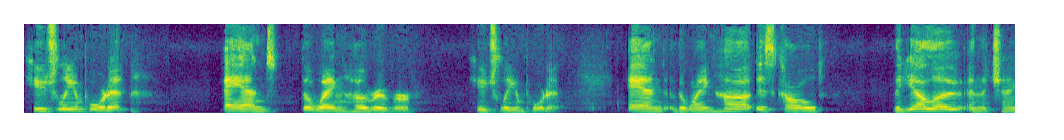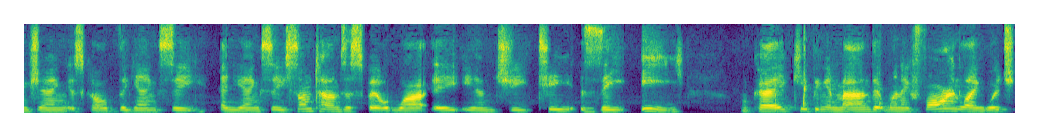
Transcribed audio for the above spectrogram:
hugely important, and the Huang He River, hugely important. And the Huang He is called the yellow and the Changjiang is called the Yangtze. And Yangtze sometimes is spelled Y-A-N-G-T-Z-E. Okay, keeping in mind that when a foreign language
